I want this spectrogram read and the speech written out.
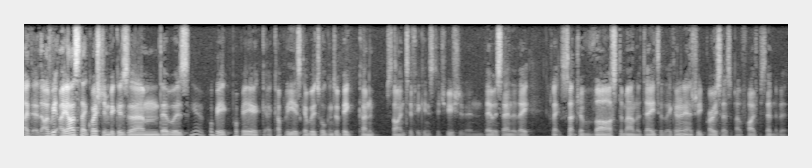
I, I, I asked that question because um, there was you know, probably probably a, a, couple of years ago we were talking to a big kind of scientific institution and they were saying that they collect such a vast amount of data they can only actually process about five percent of it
